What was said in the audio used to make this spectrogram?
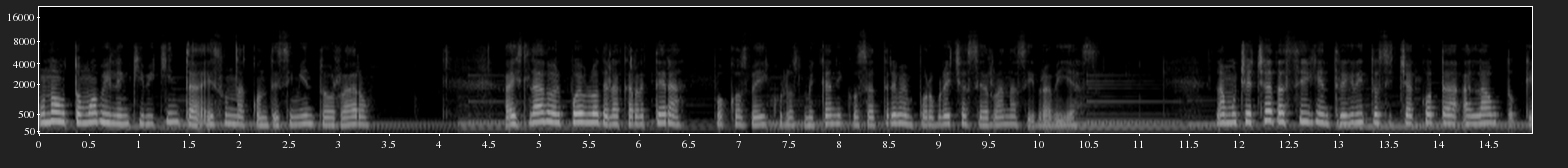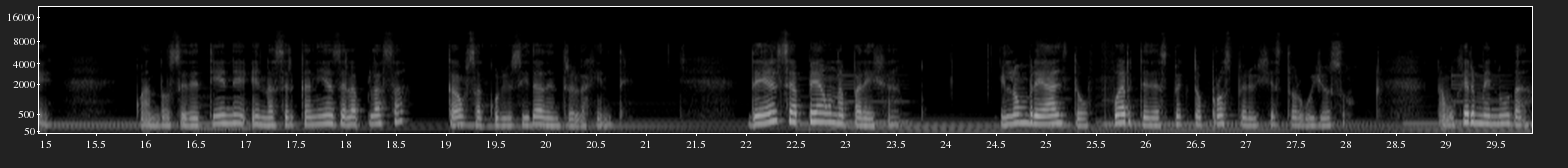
Un automóvil en Quibiquinta es un acontecimiento raro. Aislado el pueblo de la carretera, Pocos vehículos mecánicos se atreven por brechas serranas y bravías. La muchachada sigue entre gritos y chacota al auto que, cuando se detiene en las cercanías de la plaza, causa curiosidad entre la gente. De él se apea una pareja. El hombre alto, fuerte, de aspecto próspero y gesto orgulloso. La mujer menuda,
